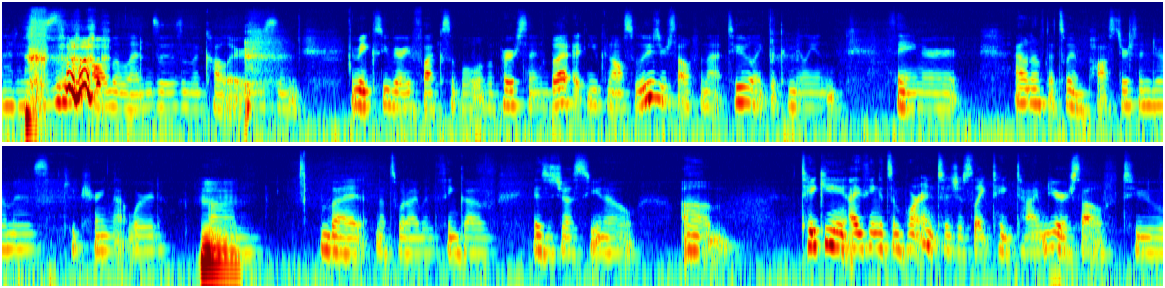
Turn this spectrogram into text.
that is. All the lenses and the colors and it makes you very flexible of a person. But you can also lose yourself in that too, like the chameleon thing, or I don't know if that's what imposter syndrome is. I keep hearing that word. Mm. Um, but that's what I would think of is just, you know, um, taking I think it's important to just like take time to yourself to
